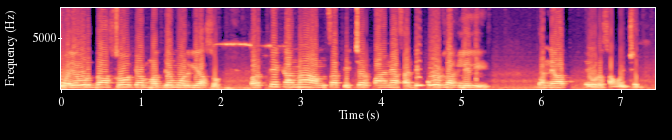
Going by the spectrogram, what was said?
वयोवृद्ध असो किंवा मध्यमवर्गीय असो प्रत्येकांना आमचा पिक्चर पाहण्यासाठी ओढ लागलेली धन्यवाद एवढं सांगू इच्छितो.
